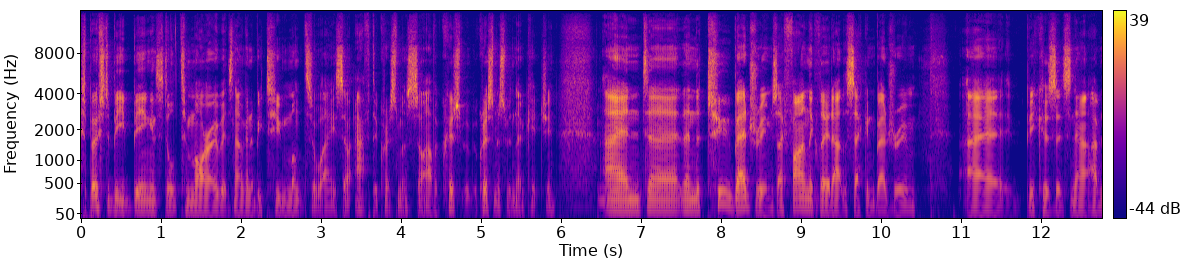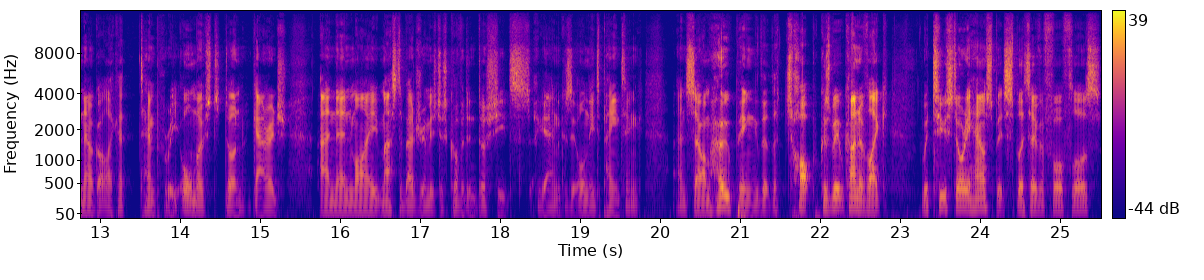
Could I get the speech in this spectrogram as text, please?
supposed to be being installed tomorrow, but it's now going to be two months away, so after Christmas. So I have a Christmas with no kitchen, mm-hmm. and uh, then the two bedrooms. I finally cleared out the second bedroom uh, because it's now I've now got like a temporary, almost done garage. And then my master bedroom is just covered in dust sheets again because it all needs painting. And so I'm hoping that the top, because we are kind of like, we're two story house, but it's split over four floors.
